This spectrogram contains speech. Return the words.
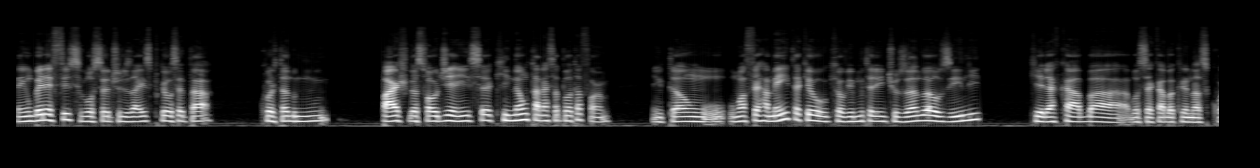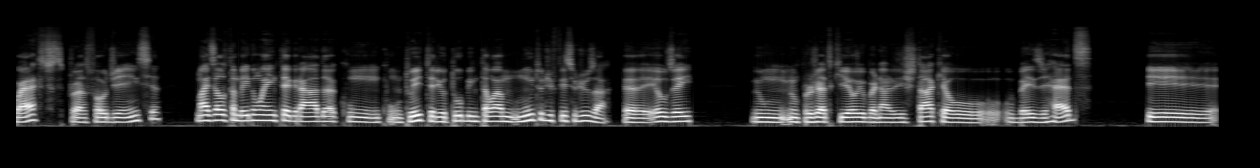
nenhum benefício você utilizar isso porque você está cortando parte da sua audiência que não está nessa plataforma. Então, uma ferramenta que eu, que eu vi muita gente usando é o Zilli, que ele acaba, você acaba criando as quests para sua audiência, mas ela também não é integrada com, com Twitter YouTube, então é muito difícil de usar. É, eu usei num, num projeto que eu e o Bernardo está, que é o, o Heads, e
